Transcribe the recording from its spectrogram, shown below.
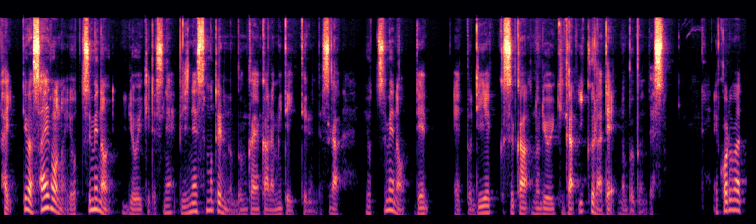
はい。では最後の4つ目の領域ですね。ビジネスモデルの分解から見ていってるんですが、4つ目ので、えっと、DX 化の領域がいくらでの部分です。これは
